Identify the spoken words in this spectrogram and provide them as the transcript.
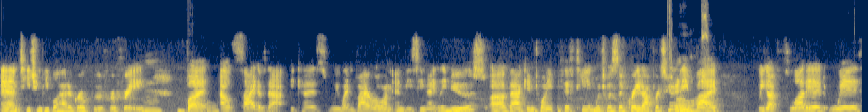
and teaching people how to grow food for free. Mm. But Cool. outside of that, because we went viral on NBC Nightly News uh, back in 2015, which was a great opportunity, Oh, awesome. but we got flooded with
